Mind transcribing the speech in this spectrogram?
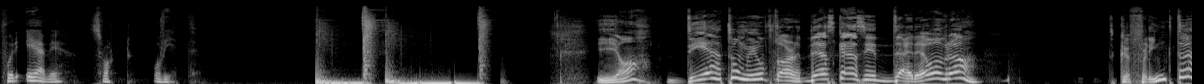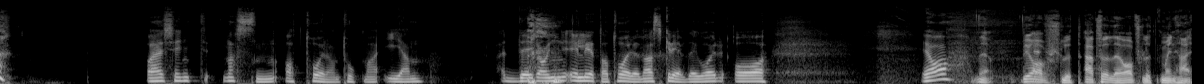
for evig svart og hvit. Ja, det, Tommy Oppdal, det skal jeg si, dere var bra! Du er flink, du. Og jeg kjente nesten at tårene tok meg igjen. Det rant ei lita tåre da jeg skrev det i går, og ja, Ja, vi avslutter. Jeg føler jeg avslutter med den her.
